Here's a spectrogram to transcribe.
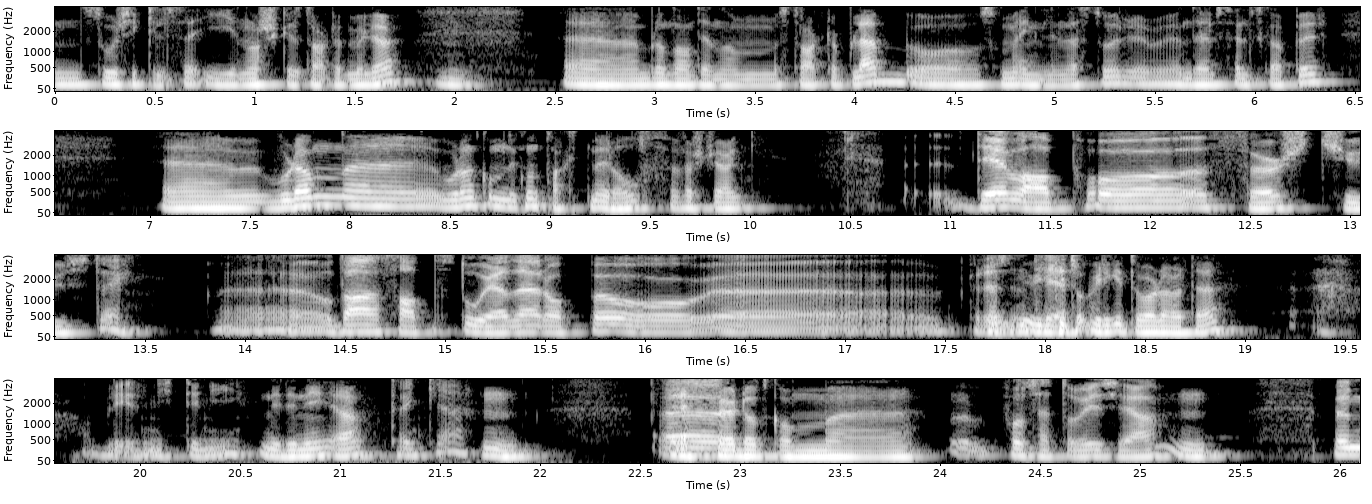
en stor skikkelse i norske startup-miljø. Mm. Eh, Bl.a. gjennom Startup Lab og som engleinvestor i en del selskaper. Eh, hvordan, eh, hvordan, kom du i kontakt med Rolf første gang? Det var på First Tuesday. Eh, og da sto jeg der oppe og presenterte Hvilket, hvilket år det? blir 99, 99 ja. tenker jeg. Mm. Rett før dotcom? Uh... På sett og vis, ja. Mm. Men,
